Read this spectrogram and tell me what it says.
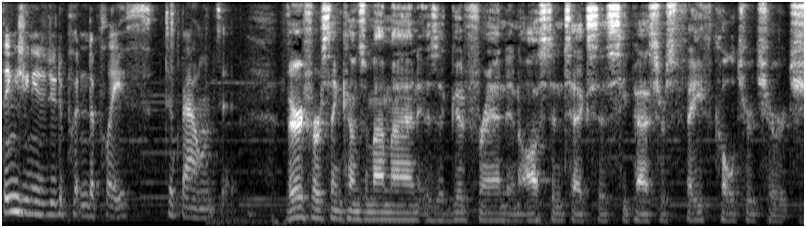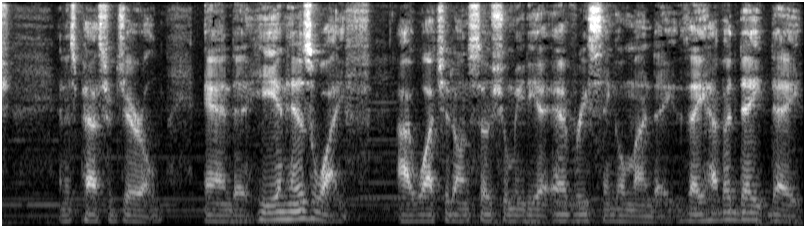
things you need to do to put into place to balance it. Very first thing comes to my mind is a good friend in Austin, Texas. He pastors Faith Culture Church, and it's Pastor Gerald. And uh, he and his wife, I watch it on social media every single Monday. They have a date day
